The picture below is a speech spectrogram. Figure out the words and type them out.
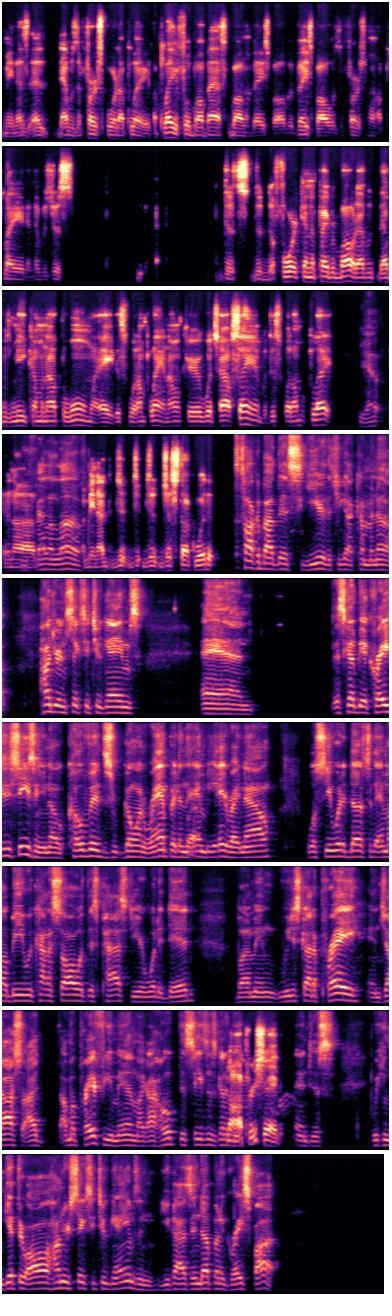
I mean, that's, that, that was the first sport I played. I played football, basketball, and baseball, but baseball was the first one I played, and it was just the, the, the fork in the paper ball. That was that was me coming out the womb. Like, hey, this is what I'm playing. I don't care what y'all saying, but this is what I'm gonna play. Yep. And uh, you fell in love. I mean, I j- j- just stuck with it. Let's talk about this year that you got coming up. 162 games, and it's going to be a crazy season. You know, COVID's going rampant in the right. NBA right now. We'll see what it does to the MLB. We kind of saw with this past year what it did, but I mean, we just got to pray. And Josh, I I'm gonna pray for you, man. Like I hope this season's going to. No, be I appreciate it. And just we can get through all 162 games and you guys end up in a great spot.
